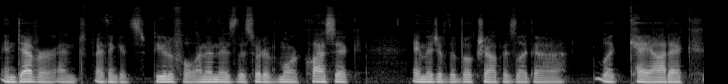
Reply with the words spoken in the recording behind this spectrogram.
endeavor, and I think it's beautiful. And then there's the sort of more classic image of the bookshop as like a like chaotic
